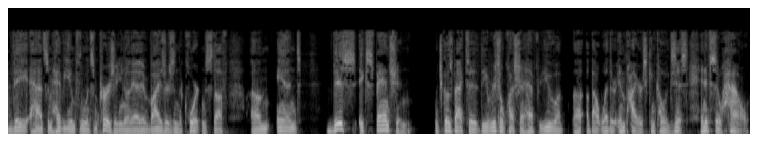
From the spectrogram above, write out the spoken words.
they had some heavy influence in Persia. You know, they had advisors in the court and stuff. Um, and this expansion, which goes back to the original question I had for you uh, uh, about whether empires can coexist. And if so, how?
